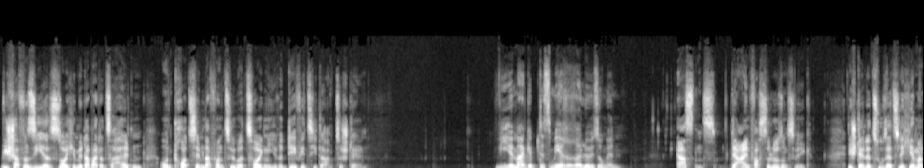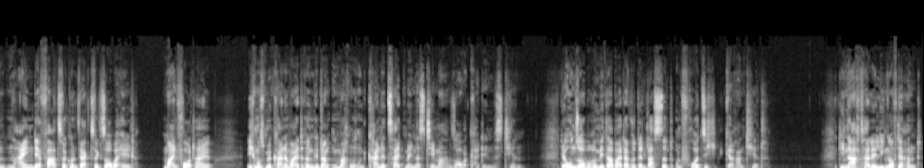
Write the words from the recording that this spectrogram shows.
Wie schaffen Sie es, solche Mitarbeiter zu halten und trotzdem davon zu überzeugen, ihre Defizite abzustellen? Wie immer gibt es mehrere Lösungen. Erstens, der einfachste Lösungsweg. Ich stelle zusätzlich jemanden ein, der Fahrzeug und Werkzeug sauber hält. Mein Vorteil, ich muss mir keine weiteren Gedanken machen und keine Zeit mehr in das Thema Sauberkeit investieren. Der unsaubere Mitarbeiter wird entlastet und freut sich garantiert. Die Nachteile liegen auf der Hand.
